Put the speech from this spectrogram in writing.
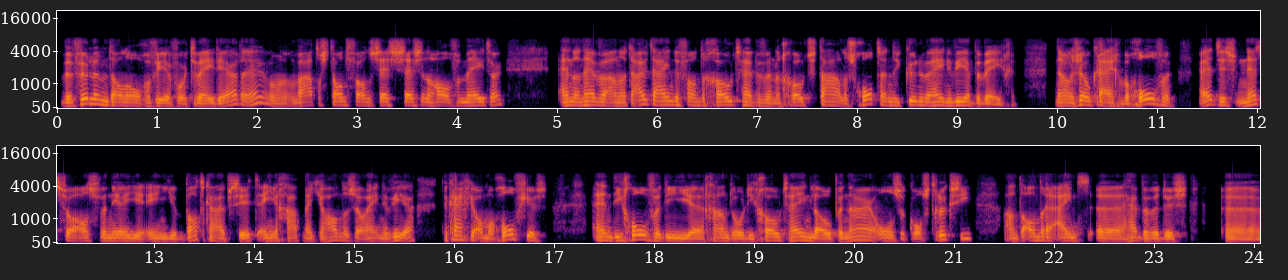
we vullen hem dan ongeveer voor twee derde. Hè? Een waterstand van 6, 6,5 meter. En dan hebben we aan het uiteinde van de goot hebben we een groot stalen schot en die kunnen we heen en weer bewegen. Nou, zo krijgen we golven. Het is net zoals wanneer je in je badkuip zit en je gaat met je handen zo heen en weer. Dan krijg je allemaal golfjes. En die golven die uh, gaan door die goot heen lopen naar onze constructie. Aan het andere eind uh, hebben we dus uh,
